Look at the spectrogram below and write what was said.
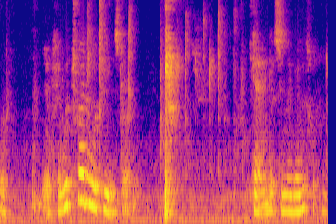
okay, which way do Ortiz go? Okay, I'm guessing they go this way.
